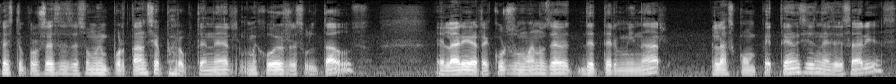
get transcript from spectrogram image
este proceso es de suma importancia para obtener mejores resultados. El área de recursos humanos debe determinar las competencias necesarias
